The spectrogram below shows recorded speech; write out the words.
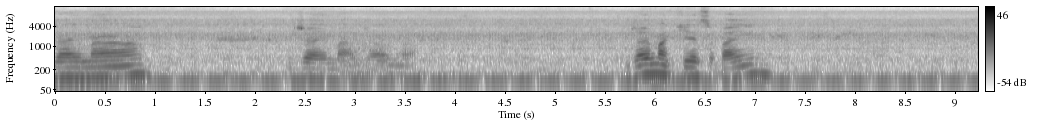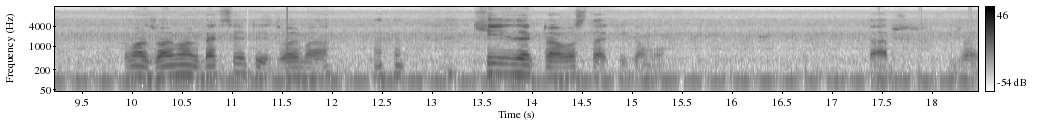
জয় মা জয় মা জয় মা। জয় মা, কি আছে ভাই? তোমার জয় মা দেখছে এটি? জয় মা। কি যে একটা অবস্থা, কি কম। তার জয়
